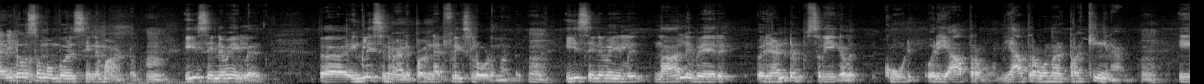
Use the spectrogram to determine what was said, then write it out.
രണ്ടു ദിവസം മുമ്പ് ഒരു സിനിമ കണ്ടു. ഈ സിനിമയിൽ ഇംഗ്ലീഷ് സിനിമയാണ്. ഇപ്പം നെറ്റ്ഫ്ലിക്സിൽ ഓടുന്നുണ്ട്. ഈ സിനിമയിൽ നാല് പേര് രണ്ട് സ്ത്രീകൾ കൂടി ഒരു യാത്ര പോകുന്നു. യാത്ര പോകുന്നത് ട്രക്കിങ്ങിനാണ്. ഈ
